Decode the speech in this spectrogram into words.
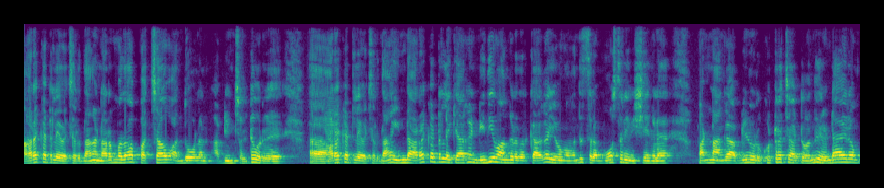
அறக்கட்டளை வச்சிருந்தாங்க. நர்மதா பச்சாவ் அந்தோலன் அப்படின்னு சொல்லிட்டு ஒரு அறக்கட்டளை வச்சிருந்தாங்க. இந்த அறக்கட்டளைக்காக நிதி வாங்குறதற்காக இவங்க வந்து சில மோசடி விஷயங்களை பண்ணாங்க அப்படின்னு ஒரு குற்றச்சாட்டு வந்து ரெண்டாயிரம்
